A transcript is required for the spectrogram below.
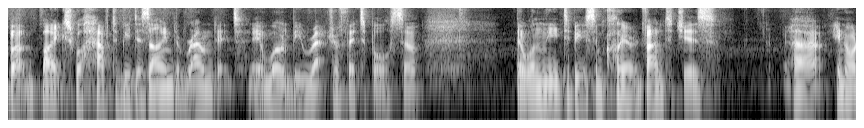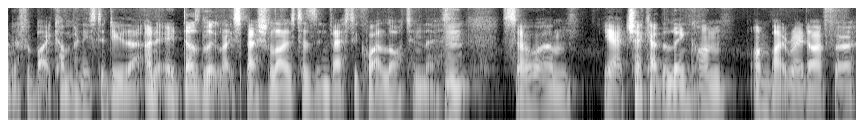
but bikes will have to be designed around it. It won't be retrofittable, so there will need to be some clear advantages uh, in order for bike companies to do that. And it does look like Specialized has invested quite a lot in this. So um, yeah, check out the link on on Bike Radar for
